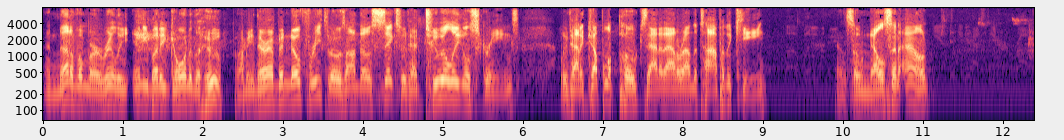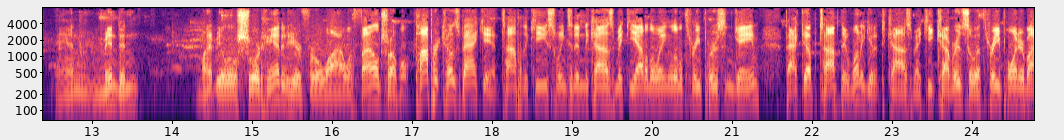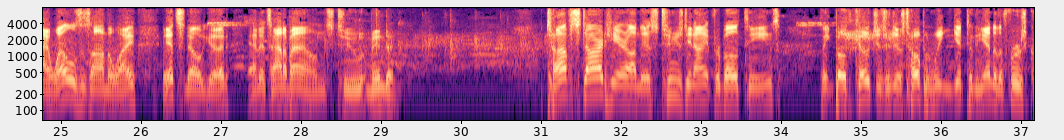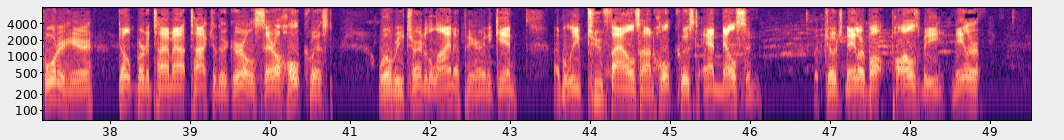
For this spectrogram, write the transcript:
and none of them are really anybody going to the hoop. I mean, there have been no free throws on those six. We've had two illegal screens. We've had a couple of pokes added out around the top of the key. And so Nelson out. And Minden might be a little short-handed here for a while with foul trouble. Poppert comes back in. Top of the key, swings it into Kosmicki out of the wing. Little three-person game. Back up top. They want to get it to Kosmicki. Covered, so a three-pointer by Wells is on the way. It's no good, and it's out of bounds to Minden. Tough start here on this Tuesday night for both teams. I think both coaches are just hoping we can get to the end of the first quarter here. Don't burn a timeout. Talk to their girls. Sarah Holtquist will return to the lineup here. And again, I believe two fouls on Holtquist and Nelson. But Coach Naylor Paulsby, Naylor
